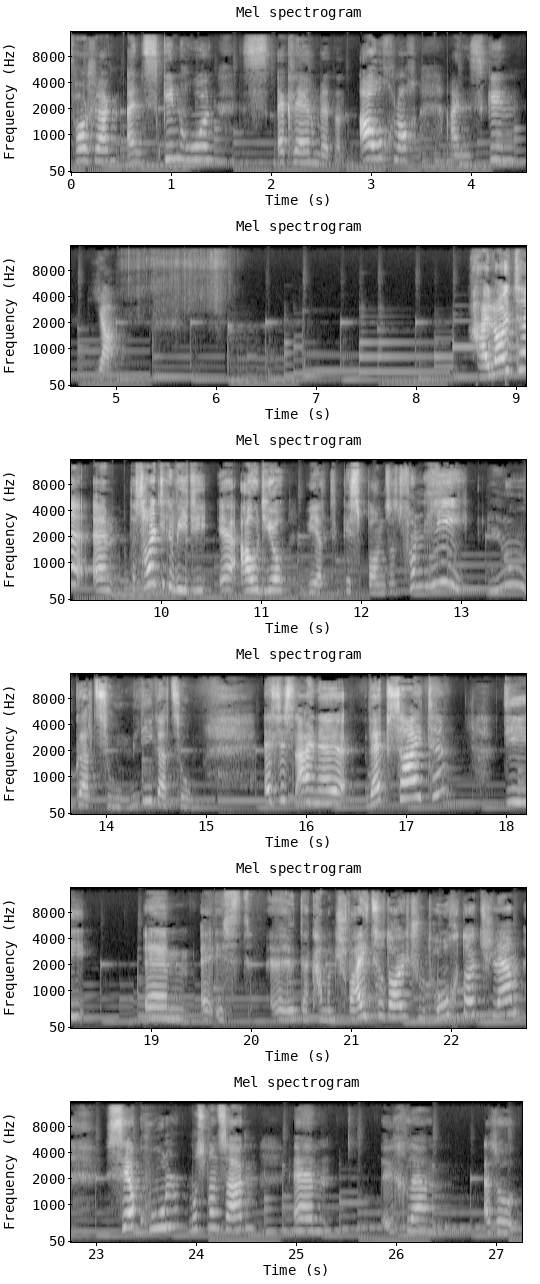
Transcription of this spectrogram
vorschlagen, einen Skin holen. Das erklären wir dann auch noch. Einen Skin, ja. Hi Leute, ähm, das heutige Video, äh, Audio wird gesponsert von Li, Lugazum, Ligazum. Es ist eine Webseite, die ähm, ist, äh, da kann man Schweizerdeutsch und Hochdeutsch lernen. Sehr cool, muss man sagen. Ähm, ich lerne, also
